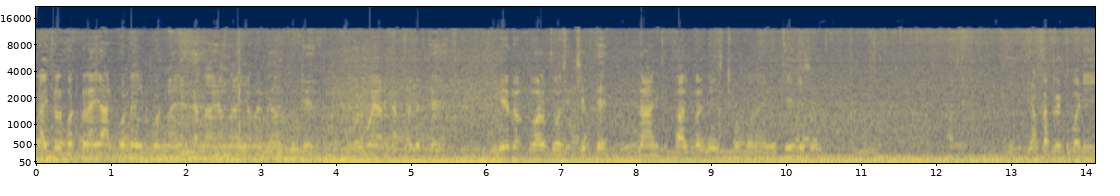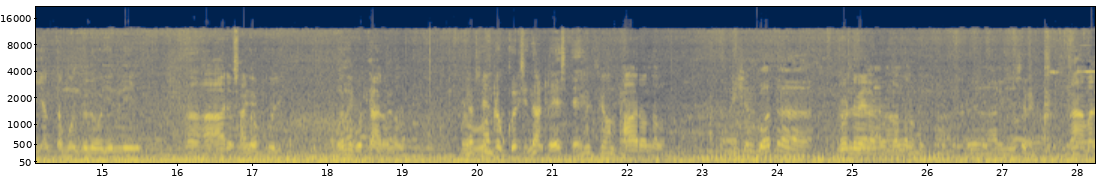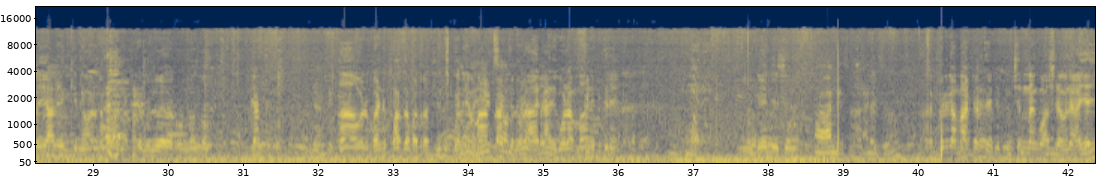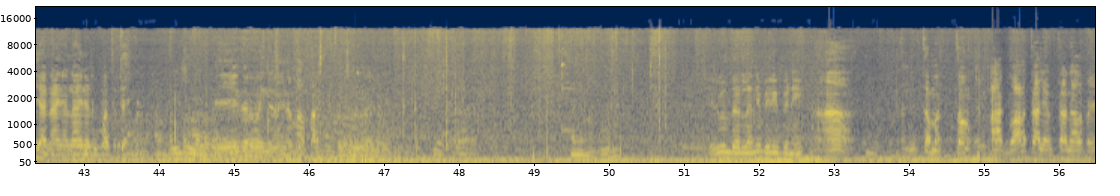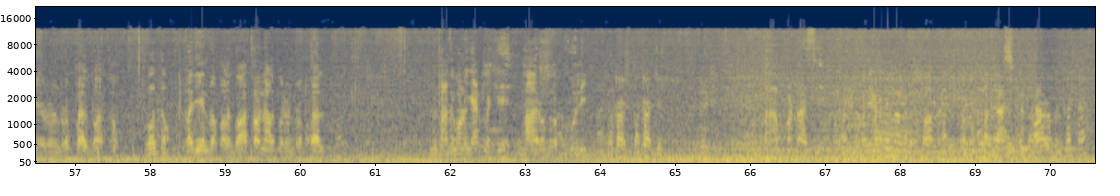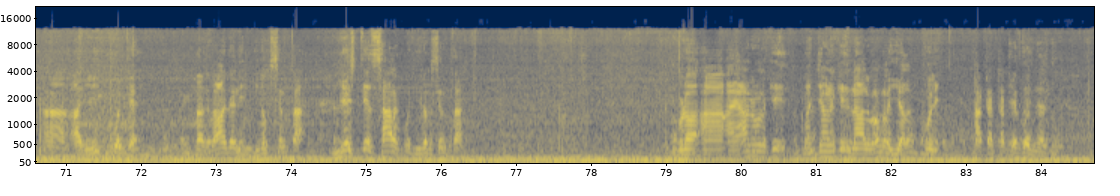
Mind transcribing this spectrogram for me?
రైతులు పట్టుకుని అయ్యా అనుకున్నా ఇటు మొన్నాయా కన్నాయా అన్నాయా అని అనుకుంటే వాళ్ళు పోయి ఆడ కట్టలు పెడితే ఏదో వాళ్ళ తోచి చెప్తే దానికి పాల్పొని మేము ఇచ్చుకుంటాం. ఆయన ఇంకేం చేసాం ఎంత పెట్టుబడి ఎంత మందులు ఎన్ని ఆ, ఆరు సంఘం కూలి? వంద కొట్టి ఆరు వందలు. ఇప్పుడు కొలిసి దాంట్లో వేస్తే ఆరు వందలు. మిషన్ కోత రెండు వేల రెండు వందలు. మళ్ళీ ఇవాళ వాళ్ళు రెండు వేల రెండు వందలు. గంటకు. గంటకి? ఆ, వాడు బండి పాత పత్రం తీసుకొని మాట్లాడుతున్నాడు. అది- కూడా మానెత్తినే ఏం చేసాం బిరుగా మాట్లాడితే చిన్నగా వస్తామని అయ్యయ్యా నాయన నాయన ఏ జరిగింది నాయన మా పరిస్థితి ఎరువుల ధరలన్నీ పెరిగిపోయినాయి. అంత మొత్తం? ఆ గోతాలు ఎంత? నలభై రెండు రూపాయలు గోతం. పోతాం పదిహేను రూపాయల గోతం నలభై రెండు రూపాయలు. పదకొండు గంటలకి ఆరు వందల కూలి. ఆ పటాసి పటాసి ఆ, అది కొట్టే. మాకు రాదని ఇదొక చింత. వేస్తే సాలకపోతే ఇదొక చింత. ఇప్పుడు ఆ ఆ ఆడవాళ్ళకి మధ్యాహ్నానికి నాలుగు వందలు ఇవ్వాలి కూలి. అట్ట అట్ట ఎర్దోసి దానికి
